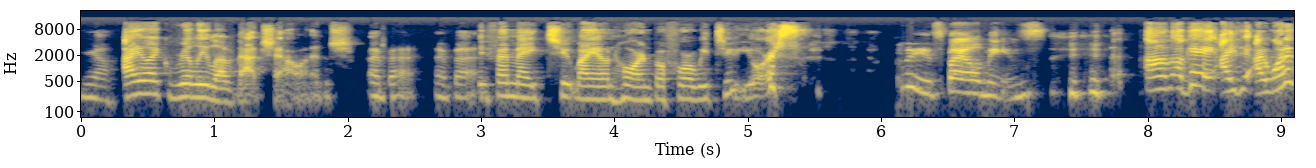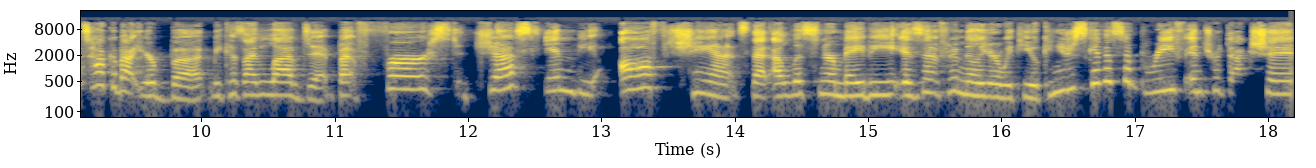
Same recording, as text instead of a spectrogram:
Yeah, I like really love that challenge. I bet. I bet. If I may toot my own horn before we toot yours. Please, by all means. Um, okay, I, I want to talk about your book because I loved it. But first, just in the off chance that a listener maybe isn't familiar with you, can you just give us a brief introduction,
